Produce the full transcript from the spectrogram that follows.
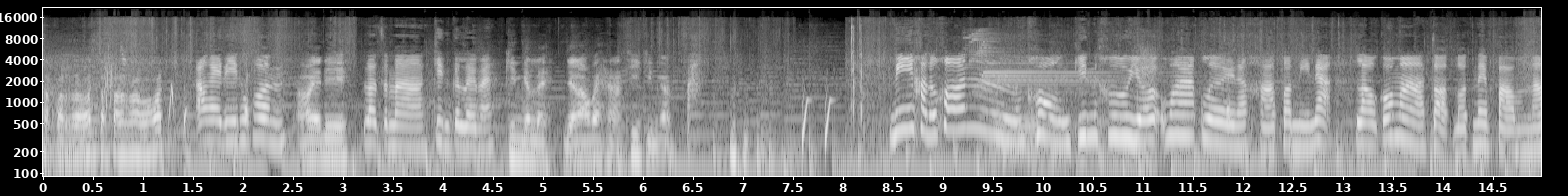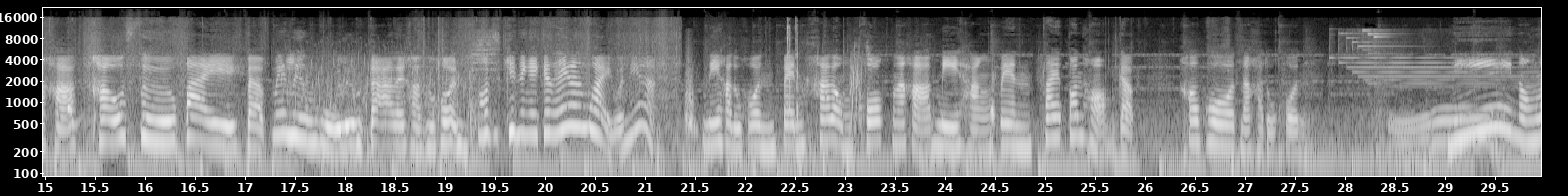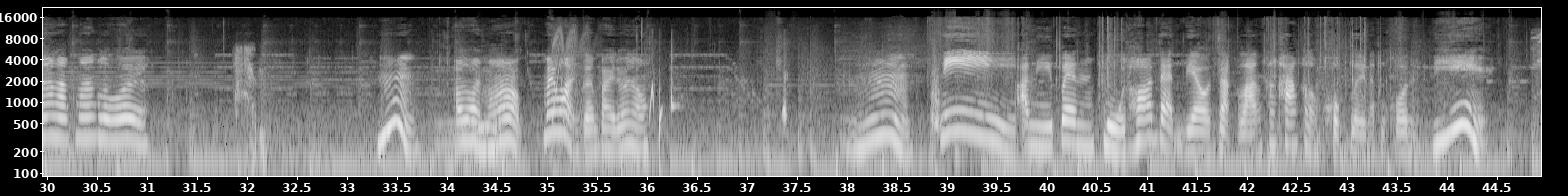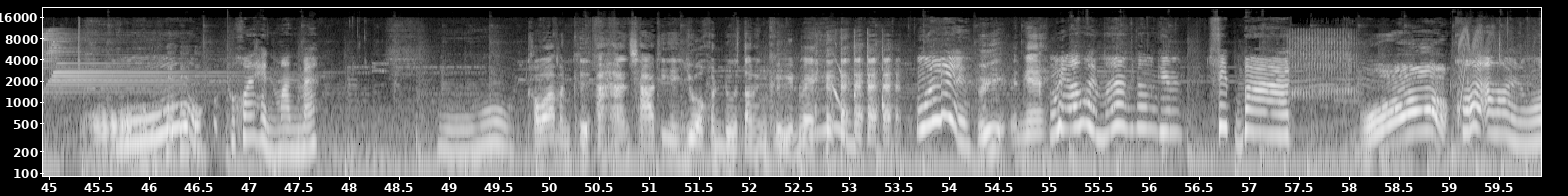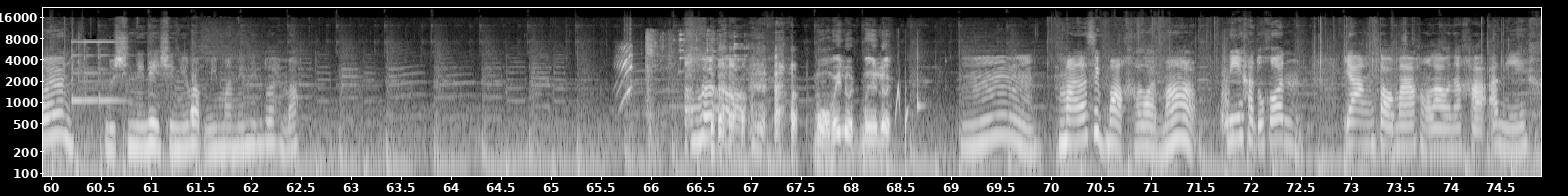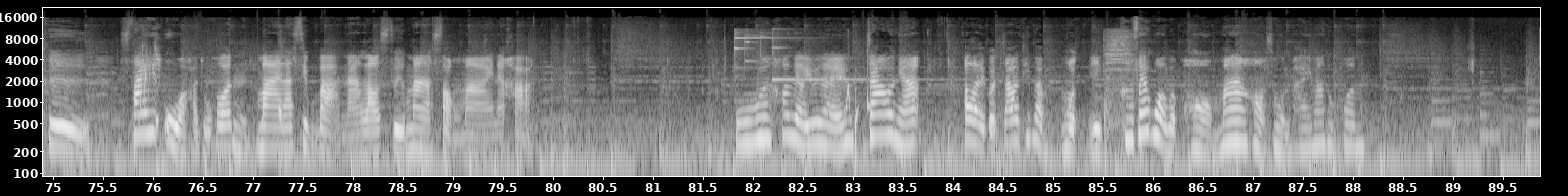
สับปะรดสับปะรดเอาไงดีทุกคน เอาไงดี เราจะมากินกันเลยไหมกินกันเลย เดี๋ยวเราไปหาที่กินกัน นี่ค่ะทุกคนของกินคือเยอะมากเลยนะคะ ตอนนี้เนี่ยเราก็มาจอดรถในปั๊มนะคะเขาซื้อไปแบบไม่ลืมหูลืมตาเลยค่ะ ทุกคนเราจะกินยังไงกันให้มันไหววะเนี่ยนี่ค่ะทุกคนเป็นขนมครกนะคะ มีทั้งเป็นไส้ต้นหอมกับข้าวโพดนะคะ ทุกคน นี่น้องน่ารักมากเลยอืมอร่อยมาก ไม่หวานเกินไปด้วยเนาะ นี่ อันนี้เป็นหมูทอดแดดเดียวจากร้านข้างๆ ขนมครกเลยนะทุกคน นี่โอ้โหโอ้ทุกคนเห็นมันไหมโอ้เขาว่ามันคืออาหารเช้าที่จะยั่วคนดูตอนกลางคืนเว้ยอุ้ยเฮ้ย เป็นไง อุ้ยอร่อยมากพี่ต้องกินสิบบาทโว้โคตรอร่อยเลยดูชิ้นนี้ดิ ชิ้นนี้แบบมีมันนิดๆด้วยเห็นปะ หมูไม่หลุดมือหลุด อืมไมาละสิบบาทคืออร่อยมาก นี่ค่ะทุกคนอย่างต่อมาของเรานะคะ อันนี้คือไส้อั่วค่ะทุกคนไม้ละสิบบาทนะ เราซื้อมาสองไม้นะคะอู้ยข้าวเหนียวอยู่ไหน เจ้าเนี้ยอร่อยกว่าเจ้าที่แบบหมดอีก คือไส้อั่วแบบหอมมากหอมสมุนไพรมากทุกคน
